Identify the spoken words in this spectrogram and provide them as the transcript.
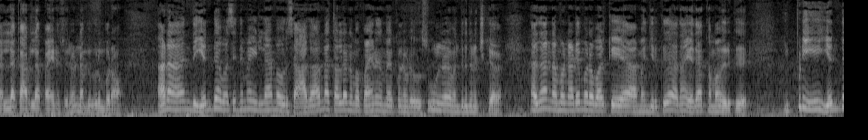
நல்ல காரில் பயணம் சொல்லணும்னு நம்ம விரும்புகிறோம் ஆனால் இந்த எந்த வசதியுமே இல்லாமல் ஒரு சாதாரண காலில் நம்ம பயணம் மேற்கொள்ள ஒரு சூழ்நிலை வந்துருதுன்னு வச்சுக்கோங்க. அதுதான் நம்ம நடைமுறை வாழ்க்கையை அமைஞ்சிருக்கு அதான் யதார்த்தமாகவும் இருக்குது. இப்படி எந்த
